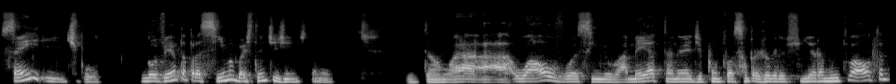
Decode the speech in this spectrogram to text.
100 e, tipo, 90 para cima, bastante gente também. Então, a, a, o alvo, assim, a meta né, de pontuação para geografia era muito alta.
